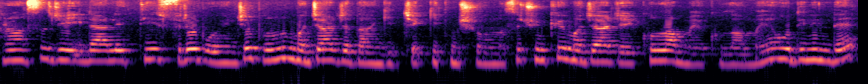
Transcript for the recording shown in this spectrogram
Fransızcayı ilerlettiği süre boyunca bunun Macarcadan gidecek gitmiş olması. Çünkü Macarcayı kullanmaya kullanmaya o dilinde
